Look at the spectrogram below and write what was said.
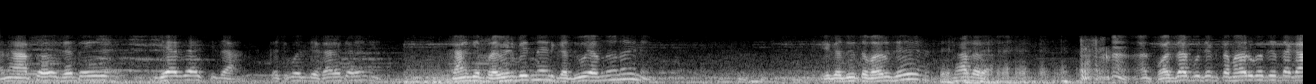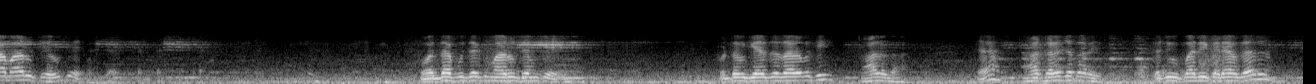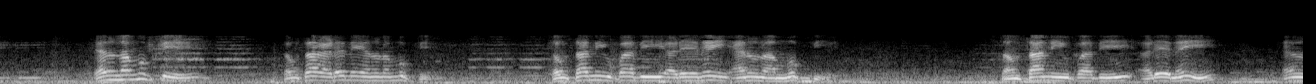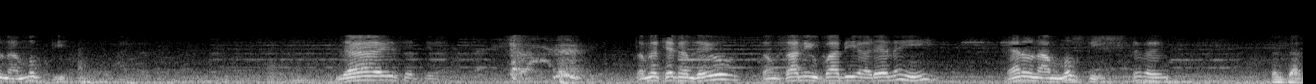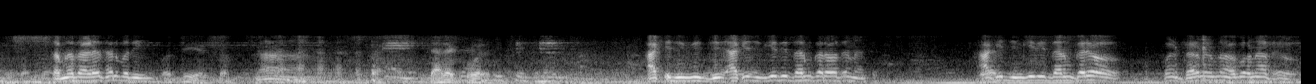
અને આ તો છે તે ઘેર જાય સીધા. કશું કોઈ દેખાડે કરે ને કારણ કે પ્રવીણ ભી જ નહીં, ગજુ એમનું નહીં ને. એ ગજુ તમારું છે? ફોજદાર પૂછે કે તમારું કહે છે આ મારું છે એવું કે. ફોજદાર પૂછે કે મારું એમ કે. પણ તમે ઘેર જતા રહો પછી? હા દાદા. હે? હા ઘરે જતા રહી કશું ઉપાધિ કર્યા વગર? એનું નામ મુક્તિ. સંસાર અડે નહીં એનું નામ મુક્તિ. સંસારની ઉપાધિ અડે નહીં એનું નામ મુક્તિ. સંસારની ઉપાધિ અડે નહીં એનું નામ મુક્તિ. જય સચિદાન તમને છે સમજાયું? સંસારની ઉપાધિ અડે નહીં એનું નામ મુક્તિ. શું કહ્યું? તમને તો અડે છે ને બધી. બધી એકદમ. ડાયરેક્ટ બોલ. આખી જિંદગી આખી જિંદગીથી ધર્મ કર્યો છે ને? આખી જિંદગીથી ધર્મ કર્યો પણ ધર્મ એમનો હગો ના થયો.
